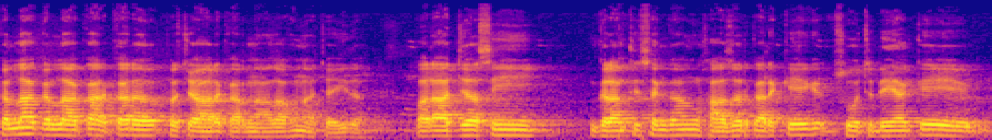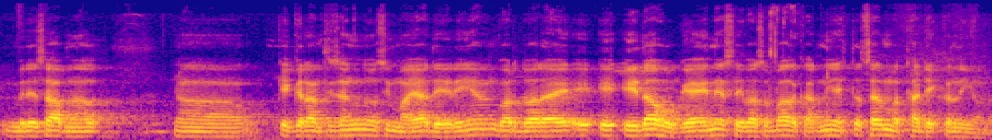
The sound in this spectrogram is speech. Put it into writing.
ਕੱਲਾ ਕੱਲਾ ਘਰ ਘਰ ਪ੍ਰਚਾਰ ਕਰਨ ਵਾਲਾ ਹੋਣਾ ਚਾਹੀਦਾ। ਪਰ ਅੱਜ ਅਸੀਂ ਗ੍ਰੰਥੀ ਸਿੰਘਾਂ ਨੂੰ ਹਾਜ਼ਰ ਕਰਕੇ ਸੋਚਦੇ ਆ ਕਿ ਮੇਰੇ ਹਿਸਾਬ ਨਾਲ ਕਿ ਗ੍ਰੰਥੀ ਸਿੰਘ ਨੂੰ ਅਸੀਂ ਮਾਇਆ ਦੇ ਰਹੇ ਹਾਂ ਗੁਰਦੁਆਰਾ ਇਹ- ਇਹ- ਇਹਦਾ ਹੋ ਗਿਆ ਇਹਨੇ ਸੇਵਾ ਸੰਭਾਲ ਕਰਨੀ ਇਸ ਤਾਂ ਸਿਰ ਮੱਥਾ ਟੇਕਣ ਨਹੀਂ ਆਉਣਾ।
